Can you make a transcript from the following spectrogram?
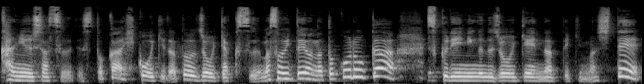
加入者数ですとか、飛行機だと乗客数。まあそういったようなところがスクリーニングの条件になってきまして、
